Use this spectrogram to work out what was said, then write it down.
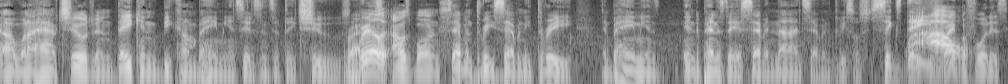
Uh, when I have children, they can become Bahamian citizens if they choose. Right. Really? So I was born in seven three seventy three, and Bahamian Independence Day is seven nine seventy three. So six days Wow. right before this,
